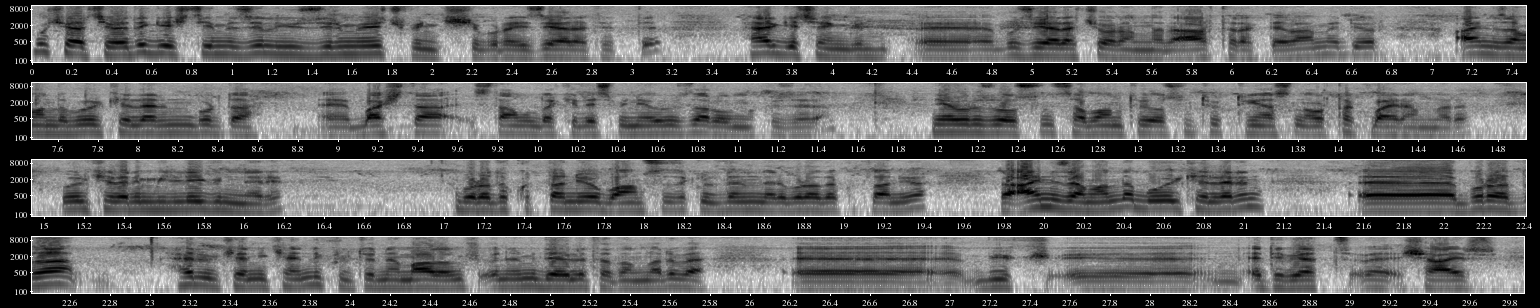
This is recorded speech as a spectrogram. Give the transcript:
Bu çerçevede geçtiğimiz yıl 123 bin kişi burayı ziyaret etti. Her geçen gün e, bu ziyaretçi oranları artarak devam ediyor. Aynı zamanda bu ülkelerin burada başta İstanbul'daki resmi Nevruzlar olmak üzere Nevruz olsun, Sabantuy olsun Türk dünyasının ortak bayramları, bu ülkelerin milli günleri, burada kutlanıyor. Bağımsızlık yıl burada kutlanıyor. Ve aynı zamanda bu ülkelerin e, burada her ülkenin kendi kültürüne mal olmuş önemli devlet adamları ve e, büyük e, edebiyat ve şair e,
